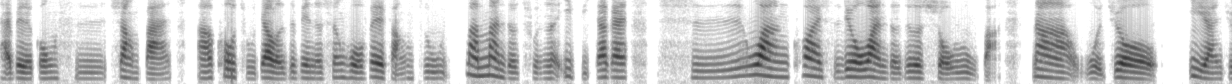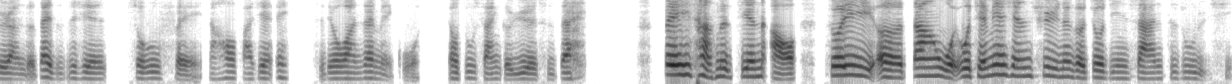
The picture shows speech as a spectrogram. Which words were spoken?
台北的公司上班，然后扣除掉了这边的生活费、房租，慢慢的存了一笔大概十万块、十六万的这个收入吧。那我就毅然决然的带着这些收入飞，然后发现，哎，十六万在美国要住三个月，实在 非常的煎熬。所以，呃，当我我前面先去那个旧金山自助旅行，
